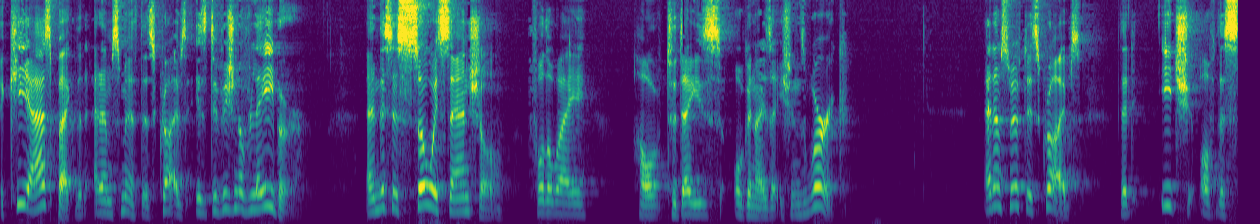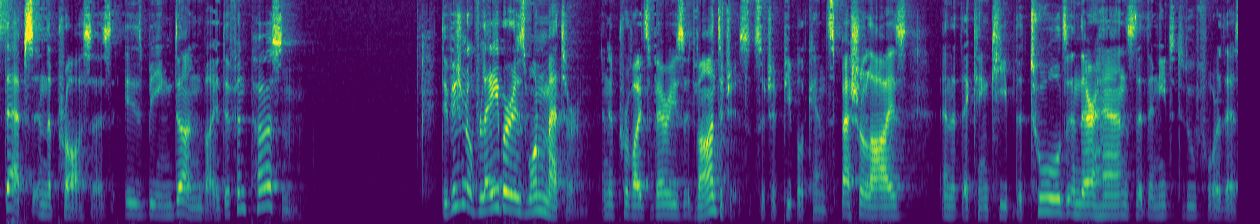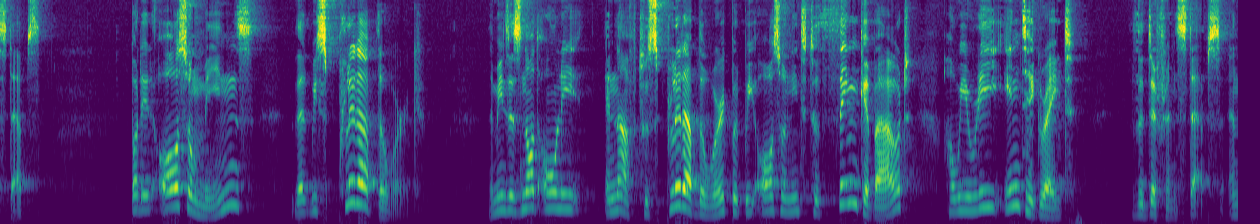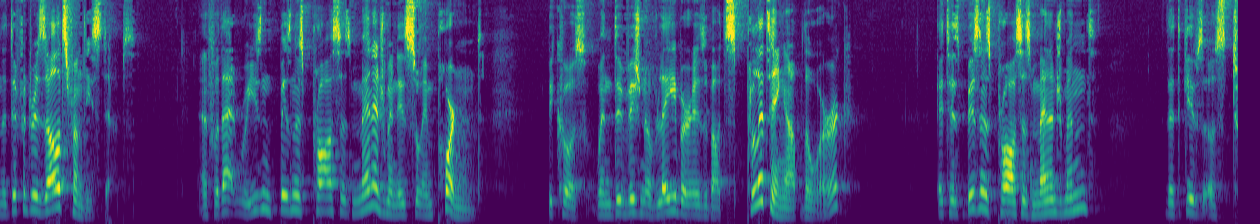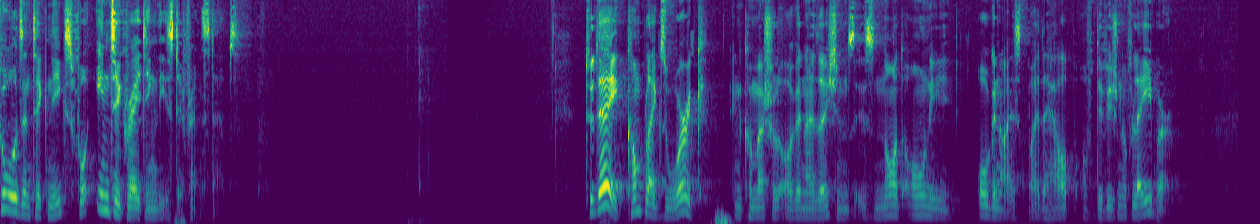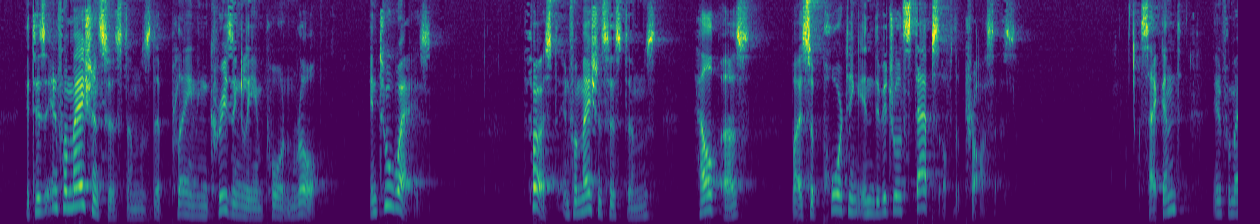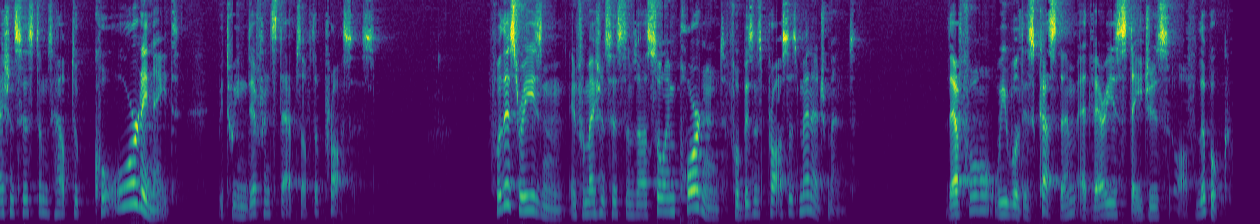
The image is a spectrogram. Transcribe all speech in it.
A key aspect that Adam Smith describes is division of labor. And this is so essential for the way how today's organizations work. Adam Smith describes that each of the steps in the process is being done by a different person. Division of labor is one matter, and it provides various advantages, such that people can specialize and that they can keep the tools in their hands that they need to do for their steps. But it also means that we split up the work. That means it's not only enough to split up the work, but we also need to think about how we reintegrate the different steps and the different results from these steps. And for that reason, business process management is so important Because when division of labor is about splitting up the work, it is business process management that gives us tools and techniques for integrating these different steps. Today, complex work in commercial organizations is not only organized by the help of division of labor. It is information systems that play an increasingly important role in two ways. First, information systems help us by supporting individual steps of the process. Second, information systems help to coordinate between different steps of the process. For this reason, information systems are so important for business process management. Therefore, we will discuss them at various stages of the book.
